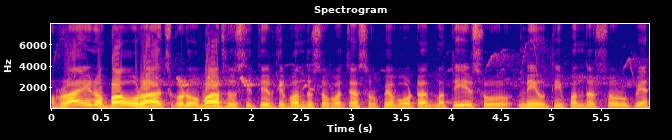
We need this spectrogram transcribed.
રાયનો ભાવ રાજકોટમાં બારસો સિત્તેરથી પંદરસો પચાસ રૂપિયા, બોટાદમાં તેરસો નેવથી પંદરસો રૂપિયા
